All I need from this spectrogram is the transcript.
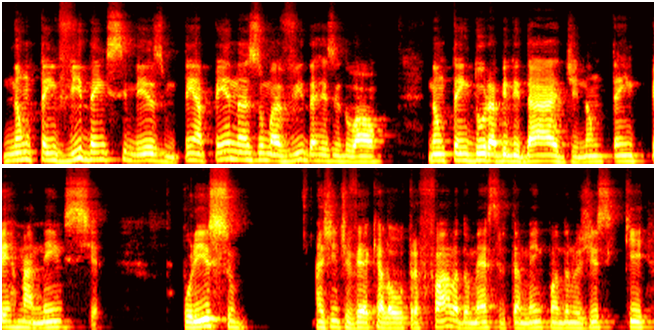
não tem vida em si mesmo, tem apenas uma vida residual, não tem durabilidade, não tem permanência. Por isso, a gente vê aquela outra fala do mestre também, quando nos diz que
